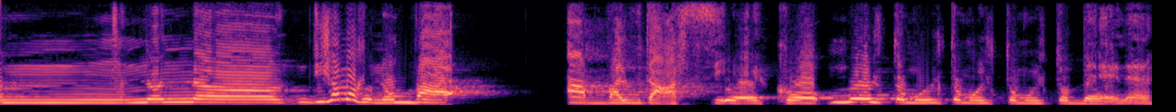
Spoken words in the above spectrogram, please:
Um, non, diciamo che non va a valutarsi, ecco, molto molto molto molto bene.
